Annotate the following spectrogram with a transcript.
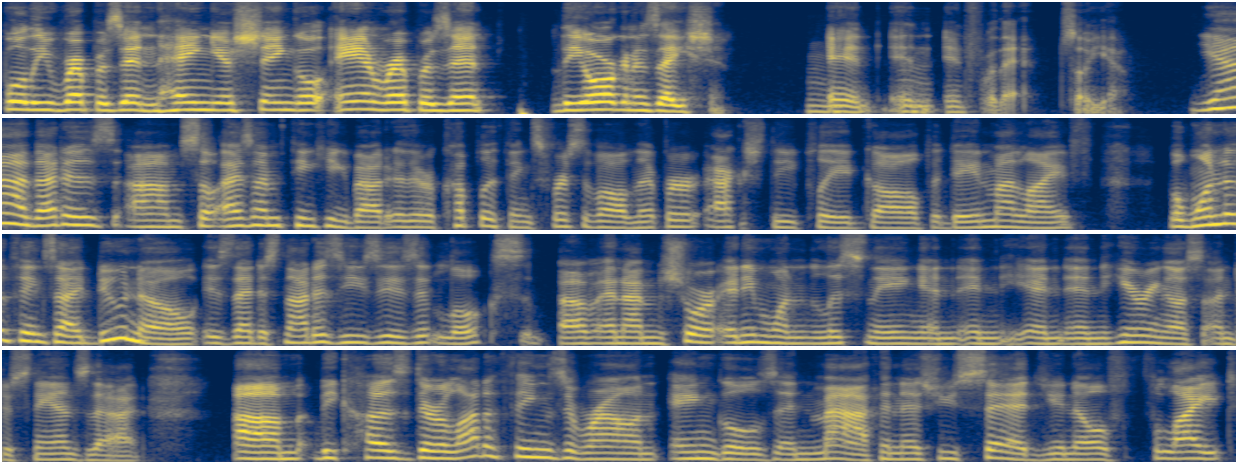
fully represent and hang your shingle and represent the organization, Mhm. and and and for that. So yeah. Yeah, that is. Um, so as I'm thinking about it, there are a couple of things. First of all, never actually played golf a day in my life. But one of the things I do know is that it's not as easy as it looks. Um, and I'm sure anyone listening and, and and and hearing us understands that. Um, because there are a lot of things around angles and math. And as you said, you know, flight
